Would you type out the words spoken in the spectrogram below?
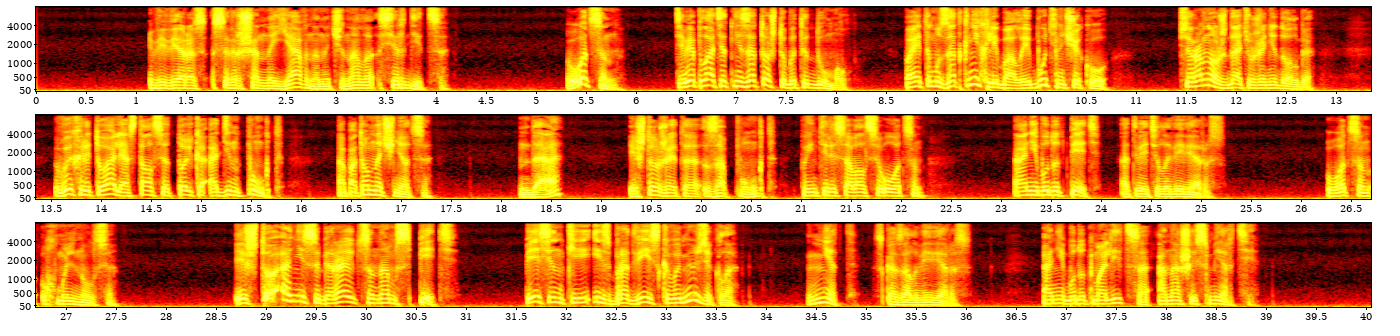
Виверас совершенно явно начинала сердиться. «Уотсон, тебе платят не за то, чтобы ты думал. Поэтому заткни хлебало и будь начеку. Все равно ждать уже недолго. В их ритуале остался только один пункт, а потом начнется». «Да? И что же это за пункт?» — поинтересовался Уотсон. «Они будут петь», — ответила Виверус. Уотсон ухмыльнулся. «И что они собираются нам спеть? Песенки из бродвейского мюзикла?» «Нет», — сказал Виверус. «Они будут молиться о нашей смерти».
